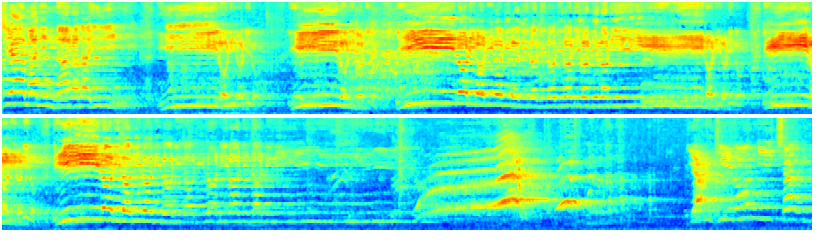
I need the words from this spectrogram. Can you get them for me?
邪魔にならない。いいろりろりろ。いいろりろりろ。いろりろりろりろりろりろりろりろりろりいろりろりろいろりろりろいろりろりろりろりろりろりろりろりろヤンキーの兄ちゃん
